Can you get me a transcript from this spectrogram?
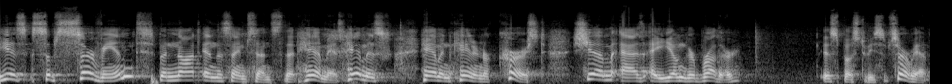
he is subservient, but not in the same sense that Ham is. Ham is Ham and Canaan are cursed. Shem, as a younger brother, is supposed to be subservient.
